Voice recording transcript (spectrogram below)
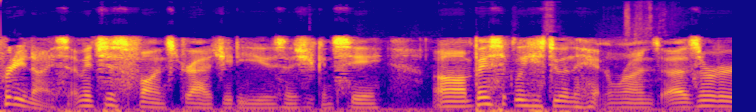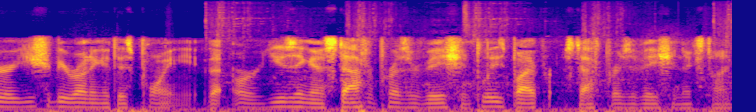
pretty nice. I mean, it's just fun strategy to use, as you can see. Um, basically, he's doing the hit and runs. Uh, Zerter, you should be running at this point, that or using a Staff of Preservation. Please buy Staff Preservation next time.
